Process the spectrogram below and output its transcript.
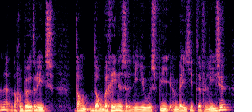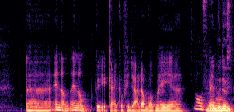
nou, dan gebeurt er iets, dan, dan beginnen ze die USP een beetje te verliezen. Eh, en, dan, en dan kun je kijken of je daar dan wat mee, eh, mee moet doen.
